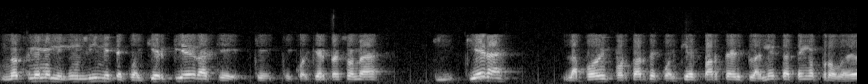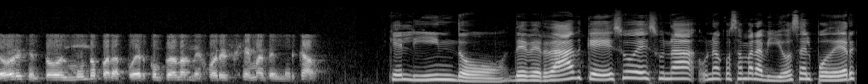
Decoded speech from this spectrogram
no tenemos ningún límite. Cualquier piedra que, que, que cualquier persona quiera la puedo importar de cualquier parte del planeta. Tengo proveedores en todo el mundo para poder comprar las mejores gemas del mercado. Qué lindo, de verdad que eso es una, una cosa maravillosa, el poder,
